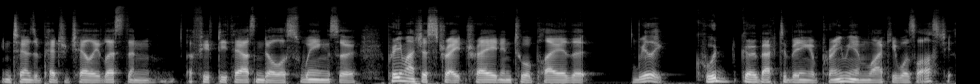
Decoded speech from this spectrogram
in terms of Petruccelle, less than a $50,000 swing. So pretty much a straight trade into a player that really could go back to being a premium like he was last year.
